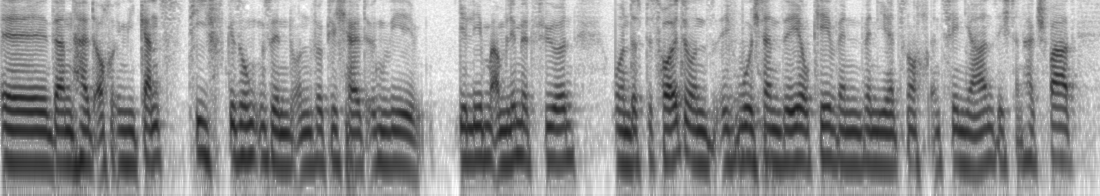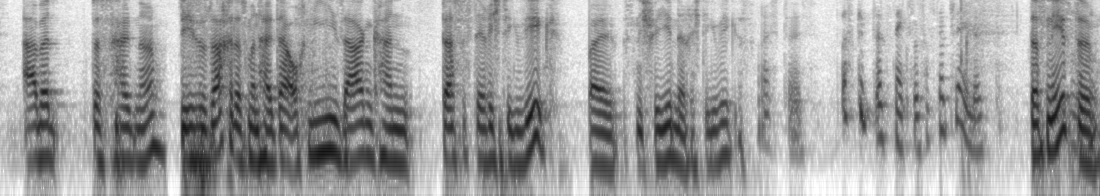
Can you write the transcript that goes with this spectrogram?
äh, dann halt auch irgendwie ganz tief gesunken sind und wirklich halt irgendwie ihr Leben am Limit führen und das bis heute und wo ich dann sehe, okay, wenn, wenn die jetzt noch in zehn Jahren sehe ich dann halt schwarz. Aber das ist halt, ne, diese Sache, dass man halt da auch nie sagen kann, das ist der richtige Weg, weil es nicht für jeden der richtige Weg ist. Richtig. Was gibt's als nächstes auf der Playlist? Das nächste,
